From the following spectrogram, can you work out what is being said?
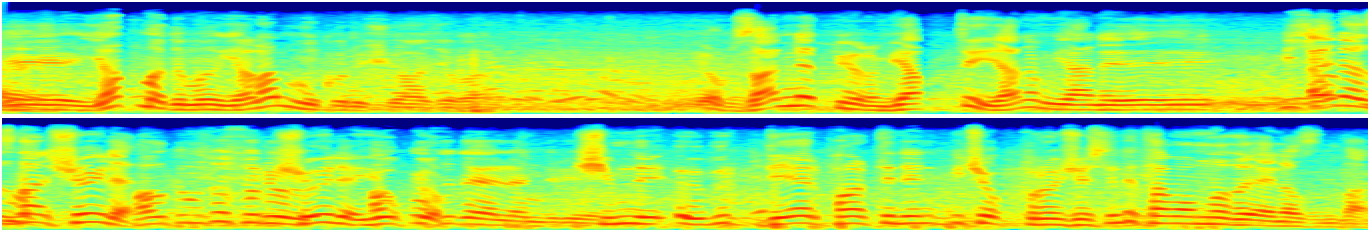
e, yapmadı mı? Yalan mı konuşuyor acaba? yok zannetmiyorum yaptı canım yani Biz en halkı azından mı- şöyle Halkımıza soruyoruz. Şöyle, Halk yok, yok. değerlendiriyor? Şimdi öbür diğer partinin birçok projesini tamamladı en azından.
